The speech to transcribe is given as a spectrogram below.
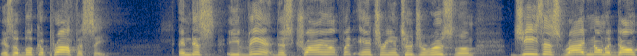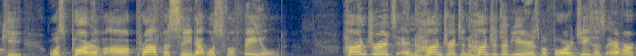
is a book of prophecy. And this event, this triumphant entry into Jerusalem, Jesus riding on a donkey, was part of a prophecy that was fulfilled. Hundreds and hundreds and hundreds of years before Jesus ever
